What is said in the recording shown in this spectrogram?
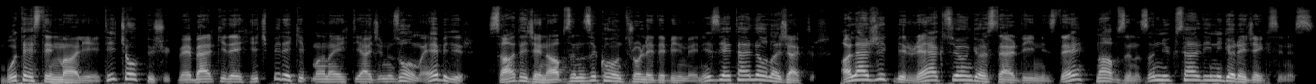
Bu testin maliyeti çok düşük ve belki de hiçbir ekipmana ihtiyacınız olmayabilir. Sadece nabzınızı kontrol edebilmeniz yeterli olacaktır. Alerjik bir reaksiyon gösterdiğinizde nabzınızın yükseldiğini göreceksiniz.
